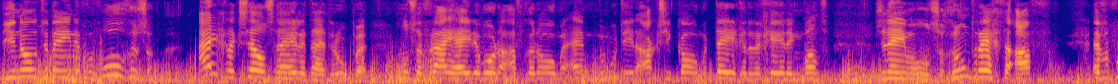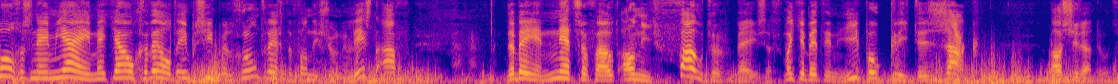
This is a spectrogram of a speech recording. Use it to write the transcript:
die notabene vervolgens eigenlijk zelfs de hele tijd roepen onze vrijheden worden afgenomen en we moeten in actie komen tegen de regering want ze nemen onze grondrechten af. En vervolgens neem jij met jouw geweld in principe de grondrechten van die journalist af. Dan ben je net zo fout, al niet fouter bezig. Want je bent een hypocriete zak als je dat doet.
